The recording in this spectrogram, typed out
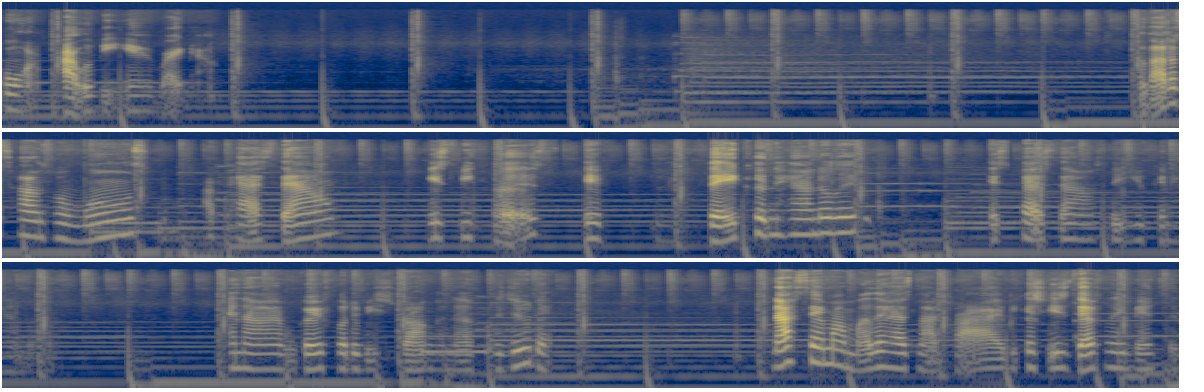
form I would be in right now. a lot of times when wounds are passed down, it's because if they couldn't handle it, it's passed down so you can handle it. And I'm grateful to be strong enough to do that. Not saying my mother has not tried because she's definitely been to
